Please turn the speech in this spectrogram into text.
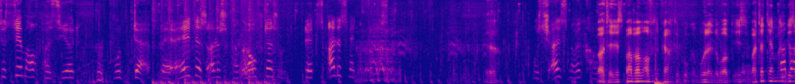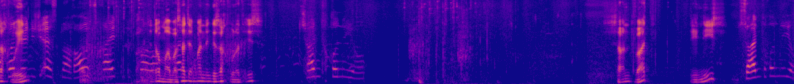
das ist dem auch passiert. Wo der behält das alles, verkauft das und jetzt alles weggefressen. Ja. Muss ich alles neu kaufen. Warte, jetzt mal mal auf die Karte gucken, wo das überhaupt ist. Was hat der Mann Papa, gesagt, wohin? nicht erst mal rausreiten? Warte doch mal, was hat der? Mann denn gesagt, wo das ist? Sandronio. Sand, was? Denise? Sandronio.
